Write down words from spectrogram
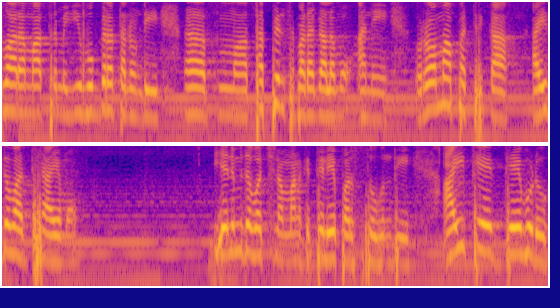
ద్వారా మాత్రమే ఈ ఉగ్రత నుండి తప్పించబడగలము అని రోమాపత్రిక ఐదవ అధ్యాయము ఎనిమిదవ వచ్చిన మనకు తెలియపరుస్తూ ఉంది. అయితే దేవుడు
